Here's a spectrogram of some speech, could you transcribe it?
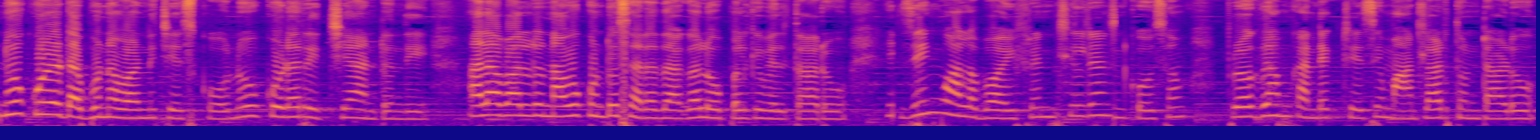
నువ్వు కూడా డబ్బున్న వాడిని చేసుకో. నువ్వు కూడా రిచ్చే అంటుంది. అలా వాళ్ళు నవ్వుకుంటూ సరదాగా లోపలికి వెళ్తారు. జింగ్ వాళ్ళ బాయ్ ఫ్రెండ్ చిల్డ్రన్స్ కోసం ప్రోగ్రామ్ కండక్ట్ చేసి మాట్లాడుతుంటాడు.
